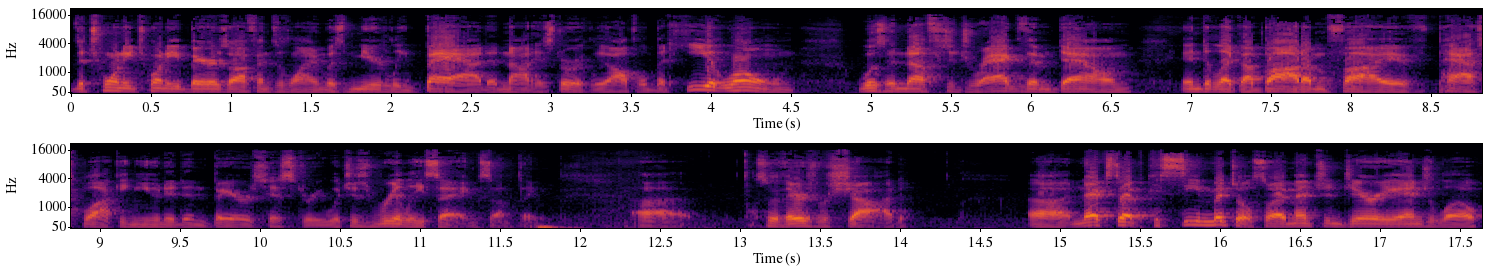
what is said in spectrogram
the 2020 Bears offensive line was merely bad and not historically awful, but he alone was enough to drag them down into like a bottom five pass blocking unit in Bears history, which is really saying something. Uh, so there's Rashad. Uh, next up, Qasim Mitchell. So I mentioned Jerry Angelo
